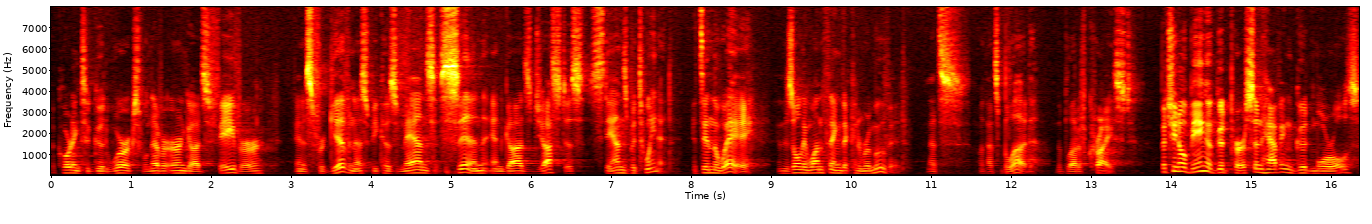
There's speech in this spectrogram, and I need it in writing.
according to good works will never earn God's favor and his forgiveness because man's sin and God's justice stands between it. It's in the way, and there's only one thing that can remove it that's, well, that's blood, the blood of Christ. But you know, being a good person, having good morals,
